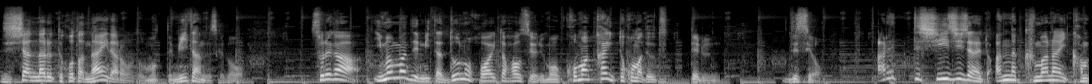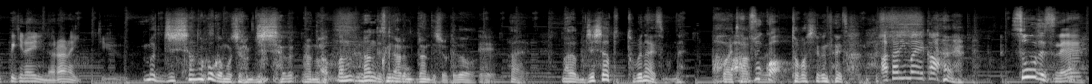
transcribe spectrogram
実写になるってことはないだろうと思って見たんですけどそれが今まで見たどのホワイトハウスよりも細かいとこまで映ってるんですよ。あれって CG じゃないとあんなくまない完璧な絵にならないっていう。まあ、実写の方がもちろん実写 あのあまなんですか？なるなんでしょうけど、えはい。まあ、実写だと飛べないですもんね。あホワイトハウス飛ばしてくれないですから、ね、当たり前か。そうですね、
